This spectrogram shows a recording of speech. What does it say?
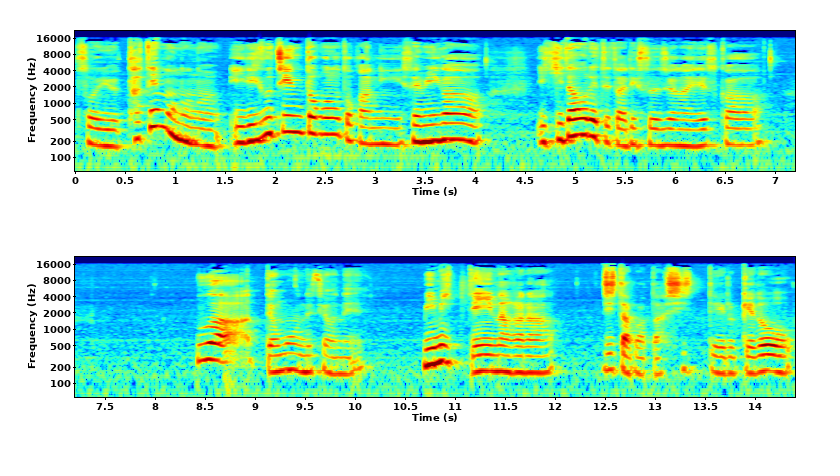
そういう建物の入り口のところとかにセミが行き倒れてたりするじゃないですか。うわーって思うんですよね。耳って言いながらジタバタしてるけど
